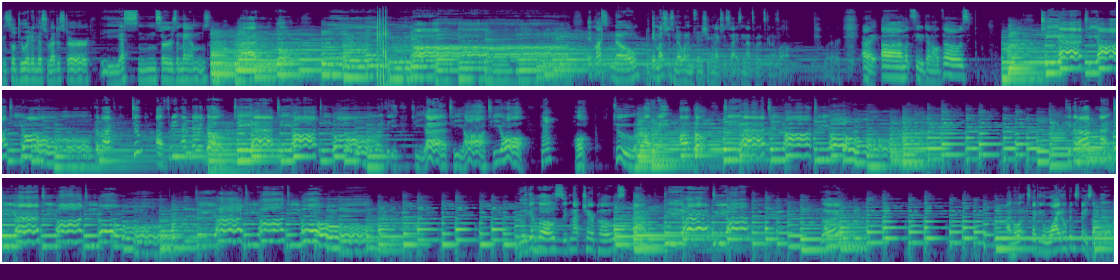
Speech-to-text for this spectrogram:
Can still do it in this register. Yes, sirs and ma'ams. And go. Ah. It must know. It must just know when I'm finishing an exercise, and that's when it's gonna fall. Whatever. All right. Um. Let's see. We've done all those. Tia, tia, tio. Good luck. Two, a three, and a go. Tia, think tia, tia, tio. Huh? Oh. Two, a three, a go. Tia, tia, tio. Keep it up and T-A, T-A, T-O. T-A, T-A, T-O. Really get low, sit in that chair pose. And wide open space up there.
